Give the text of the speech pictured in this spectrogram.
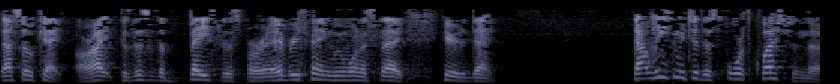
that's okay, all right? Because this is the basis for everything we want to say here today. That leads me to this fourth question, though.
